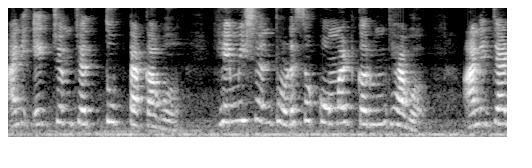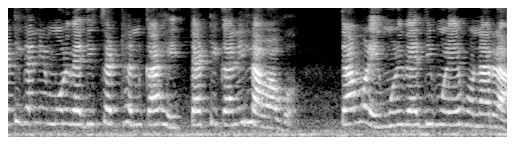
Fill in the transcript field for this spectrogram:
आणि एक चमचा तूप टाकावं. हे मिश्रण थोडंसं कोमट करून घ्यावं आणि ज्या ठिकाणी मूळ व्याधीचा ठणका आहे त्या ठिकाणी लावावं. त्यामुळे मूळ व्याधीमुळे होणारा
